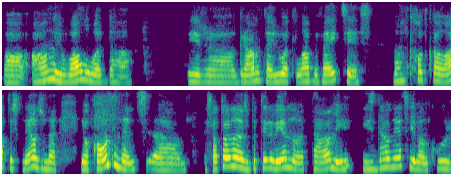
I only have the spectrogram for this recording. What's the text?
Uh, angļu valodā ir uh, grāmatai ļoti labi veicies. Man kaut kā latviešu neuzrunāja, jo kontinents, es atvainojos, bet ir viena no tām izdevniecībām, kur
